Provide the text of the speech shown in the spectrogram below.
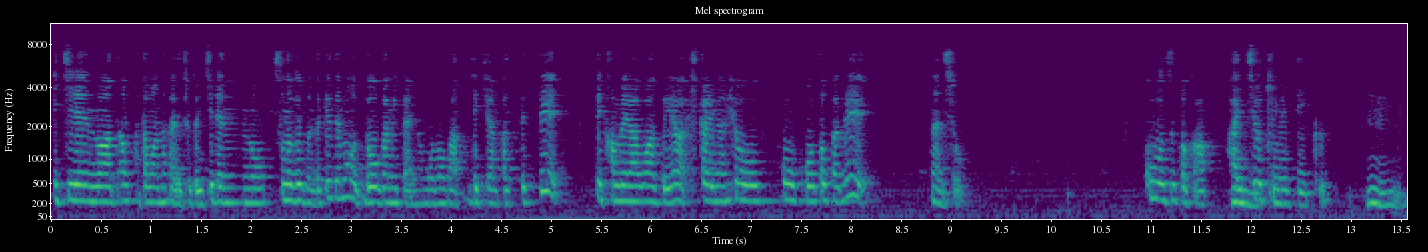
一連の頭頭の中でちょっと一連のその部分だけでも動画みたいなものが出来上がってて、で、カメラワークや光の表方向とかで、なんでしょう。構図とか配置を決めていく。うん。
